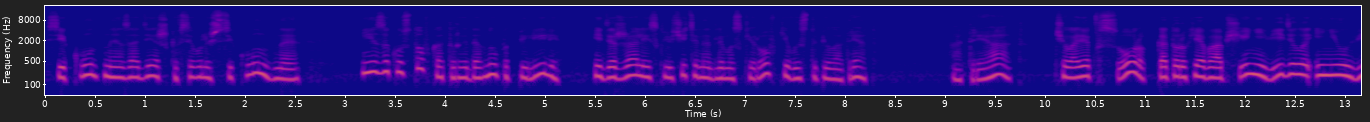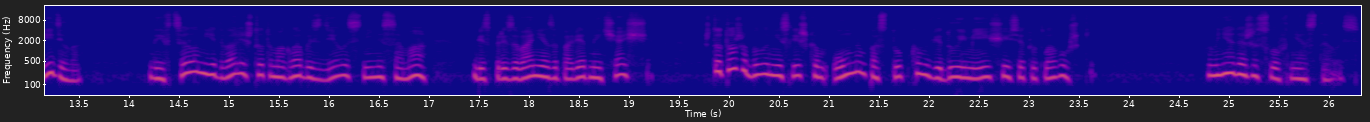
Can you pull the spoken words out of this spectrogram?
Секундная задержка, всего лишь секундная, и из-за кустов, которые давно подпилили и держали исключительно для маскировки, выступил отряд. Отряд, Человек в сорок, которых я вообще не видела и не увидела. Да и в целом едва ли что-то могла бы сделать с ними сама, без призывания заповедной чаще, что тоже было не слишком умным поступком ввиду имеющейся тут ловушки. У меня даже слов не осталось.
